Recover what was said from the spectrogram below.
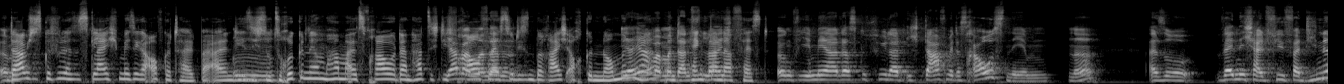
ähm, da habe ich das Gefühl, das ist gleichmäßiger aufgeteilt bei allen, die mm. sich so mhm. zurückgenommen haben als Frau. Dann hat sich die ja, Frau vielleicht dann, so diesen Bereich auch genommen ja, ja, ne? weil man dann hängt dann da fest. Irgendwie mehr das Gefühl hat, ich darf mir das rausnehmen. Ne? Also wenn ich halt viel verdiene,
